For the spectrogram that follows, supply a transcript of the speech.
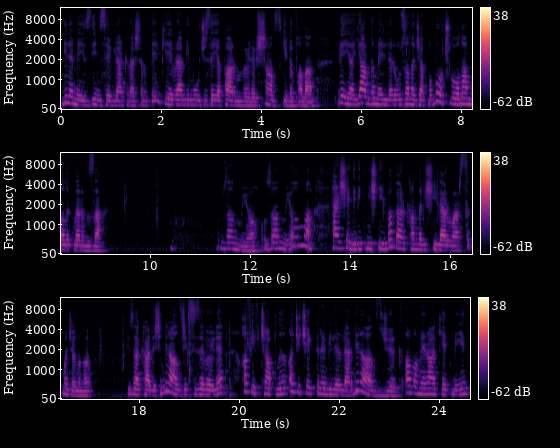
Bilemeyiz değil mi sevgili arkadaşlarım? Belki evren bir mucize yapar mı böyle bir şans gibi falan. Veya yardım elleri uzanacak mı borçlu olan balıklarımıza? Uzanmıyor. Uzanmıyor ama her şey de bitmiş değil. Bak arkanda bir şeyler var. Sıkma canını. Güzel kardeşim birazcık size böyle hafif çaplı acı çektirebilirler. Birazcık ama merak etmeyin.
